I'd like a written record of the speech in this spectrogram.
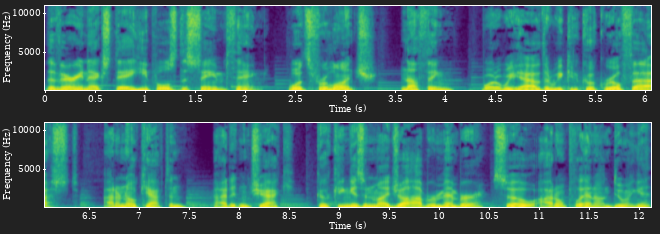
The very next day, he pulls the same thing. What's for lunch? Nothing. What do we have that we can cook real fast? I don't know, Captain. I didn't check. Cooking isn't my job, remember? So I don't plan on doing it.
